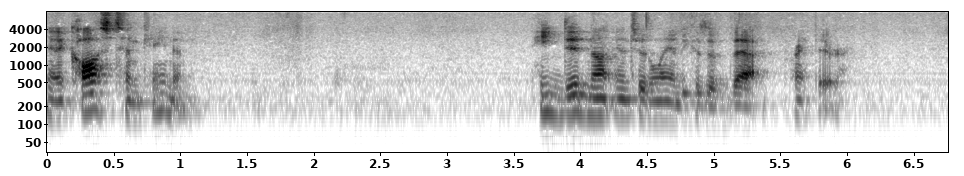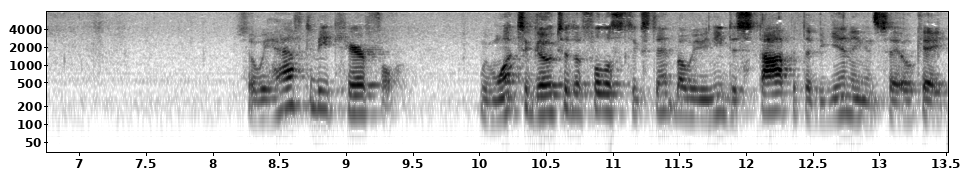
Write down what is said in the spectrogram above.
And it cost him Canaan. He did not enter the land because of that right there. So we have to be careful. We want to go to the fullest extent, but we need to stop at the beginning and say, okay,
